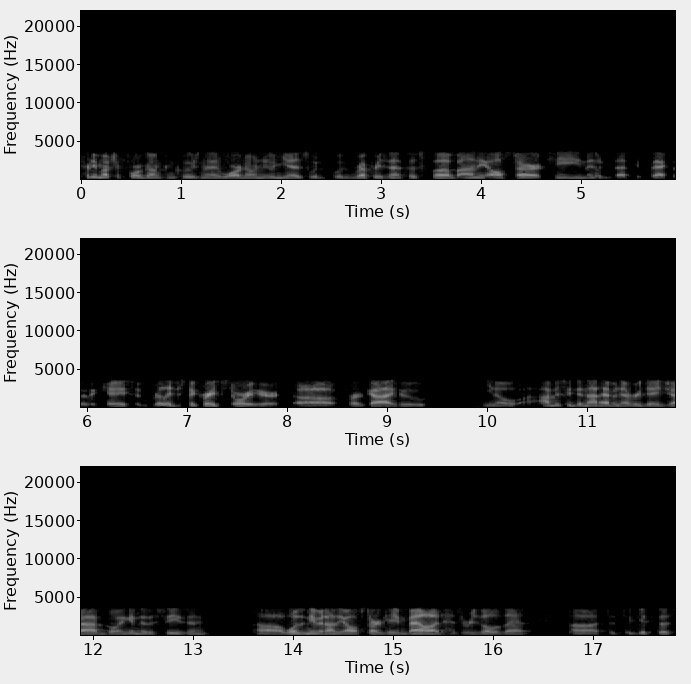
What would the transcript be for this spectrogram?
pretty much a foregone conclusion that Eduardo Nunez would, would represent this club on the All Star team, and that's exactly the case. And really, just a great story here uh, for a guy who you know, obviously did not have an everyday job going into the season. Uh, wasn't even on the All Star game ballot as a result of that. Uh, to, to get this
